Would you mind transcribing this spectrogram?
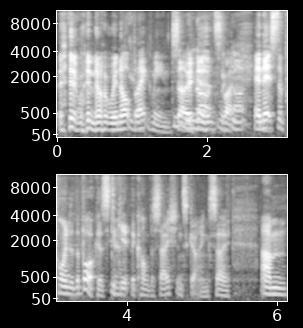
we're not we're not black men, so We're not, it's like, not. and that's the point of the book is to Yeah. get the conversations going. So, um,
